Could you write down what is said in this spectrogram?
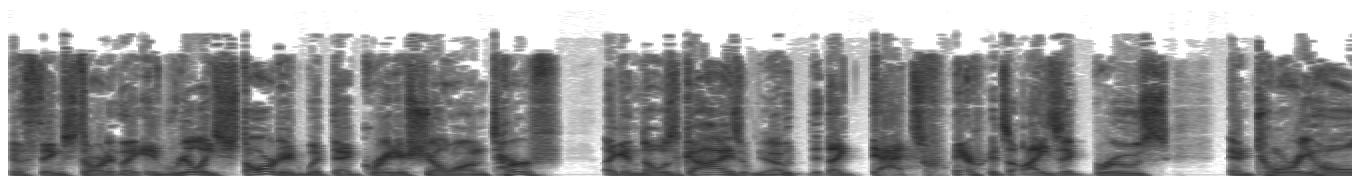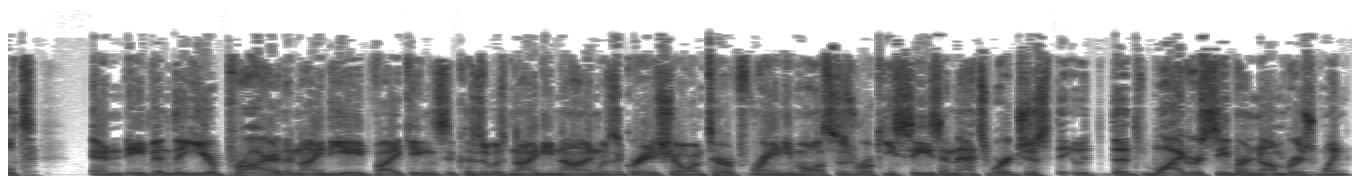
the thing started, like it really started with that greatest show on turf. Like, and those guys, Yep. like that's where it's Isaac Bruce and Torry Holt. And even the year prior, the 98 Vikings, because it was 99 was a great show on turf. Randy Moss's rookie season. That's where just the, the wide receiver numbers went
